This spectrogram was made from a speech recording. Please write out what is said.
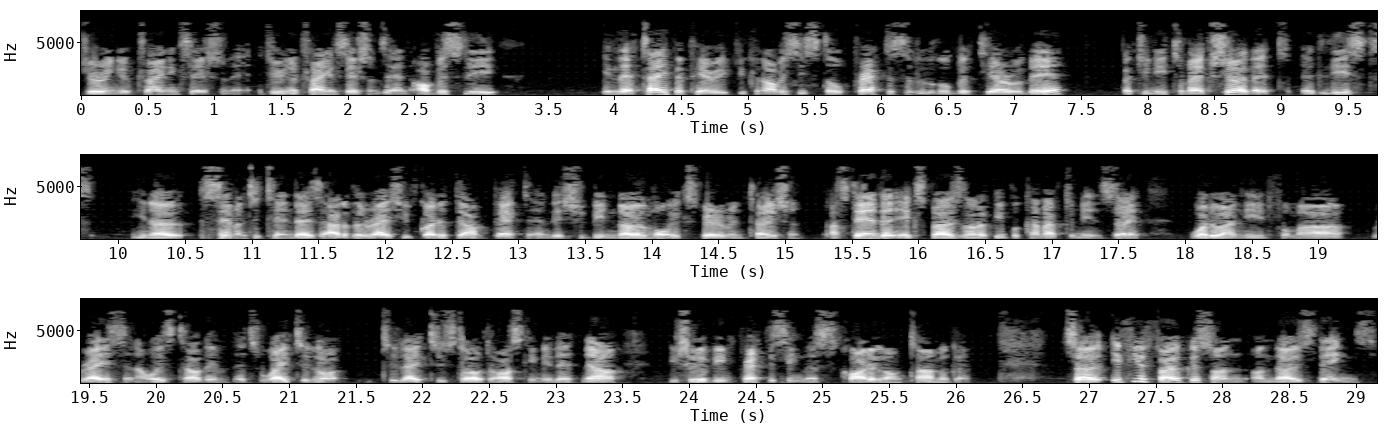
during your training session, during your training sessions, and obviously in that taper period, you can obviously still practice it a little bit here or there, but you need to make sure that at least, you know, seven to ten days out of the race, you've got it down packed and there should be no more experimentation. I stand at expos, a lot of people come up to me and say, what do I need for my race? And I always tell them it's way too, long, too late to start asking me that now. You should have been practicing this quite a long time ago. So if you focus on, on those things,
